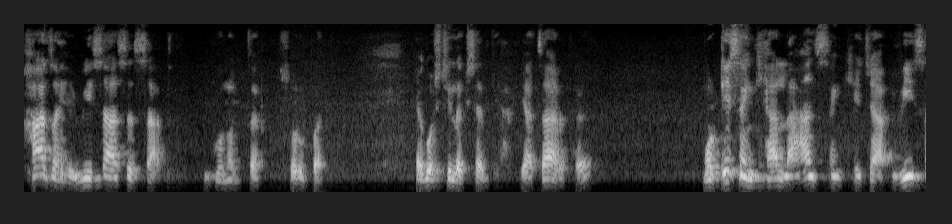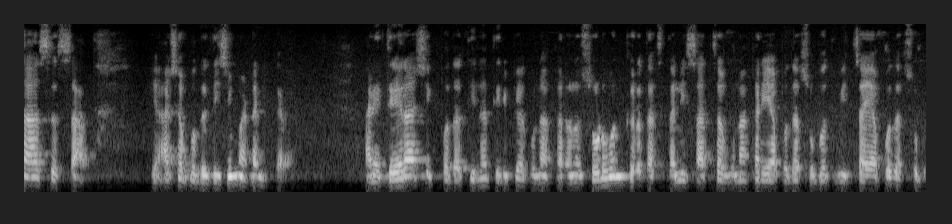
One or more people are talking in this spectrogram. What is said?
हाच आहे वीस असं सात गुणोत्तर स्वरूपात. या गोष्टी लक्षात घ्या. याचा अर्थ मोठी संख्या लहान संख्येच्या विसास सात हे अशा पद्धतीची मांडणी करा. आणि तेराशिक पद्धतीनं तिरप्या गुणाकारानं सोडवण करत असताना सातचा गुणाकार या पदासोबत वीसचा या पदासोबत.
